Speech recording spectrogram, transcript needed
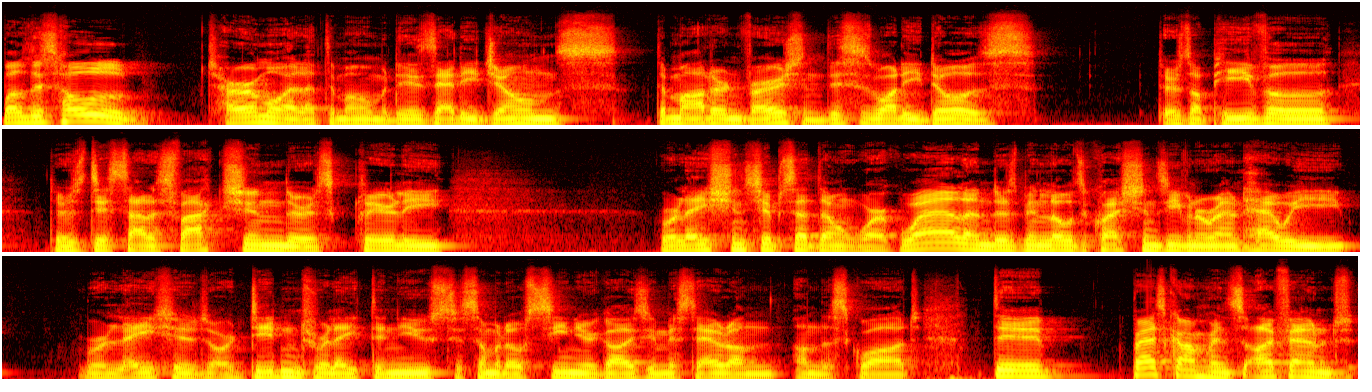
Well, this whole turmoil at the moment is Eddie Jones, the modern version. This is what he does. There's upheaval, there's dissatisfaction, there's clearly relationships that don't work well, and there's been loads of questions even around how he related or didn't relate the news to some of those senior guys who missed out on on the squad. The press conference I found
